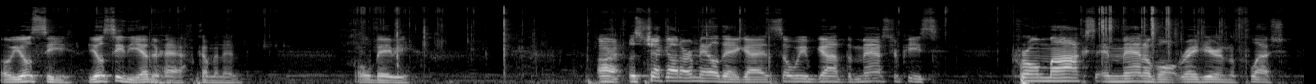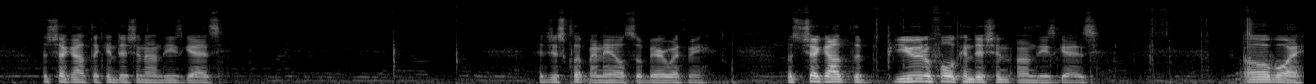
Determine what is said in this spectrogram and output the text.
Oh, you'll see. You'll see the other half coming in. Oh, baby. All right, let's check out our mail day, guys. So we've got the Masterpiece Chrome Mox and Mana Vault right here in the flesh. Let's check out the condition on these guys. I just clipped my nail, so bear with me. Let's check out the beautiful condition on these guys. Oh boy.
